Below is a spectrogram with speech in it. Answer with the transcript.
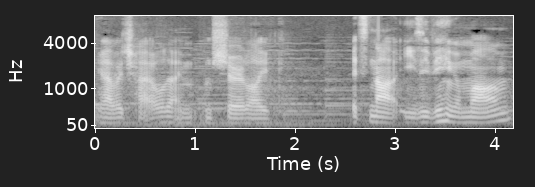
you have a child. I'm, I'm sure like it's not easy being a mom,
